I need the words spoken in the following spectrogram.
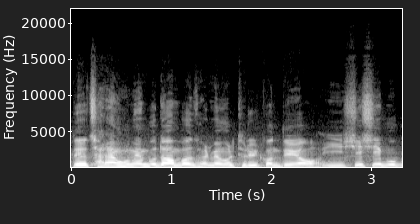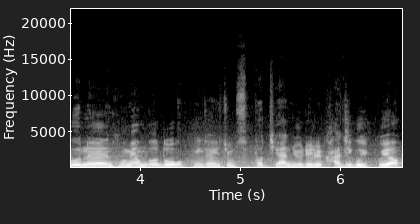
네, 차량 후면부도 한번 설명을 드릴 건데요. 이 CC 부분은 후면부도 굉장히 좀 스포티한 유리를 가지고 있고요.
